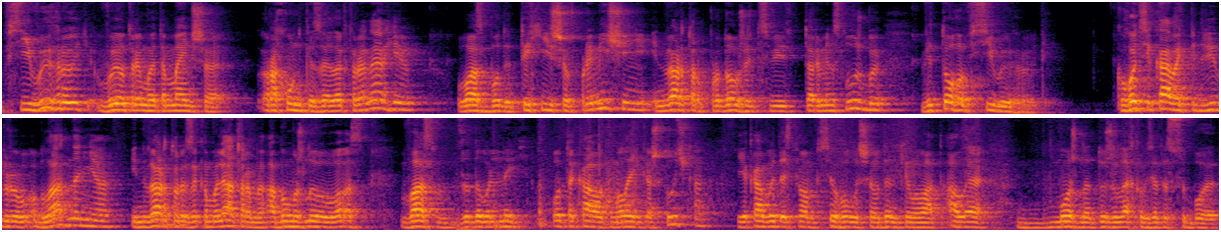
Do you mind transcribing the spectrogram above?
всі виграють, ви отримаєте менше рахунки за електроенергію. У вас буде тихіше в приміщенні, інвертор продовжить свій термін служби. Від того всі виграють. Кого цікавить підвібр обладнання, інвертори з акумуляторами, або, можливо, вас, вас задовольнить отака от маленька штучка, яка видасть вам всього лише 1 кВт, але можна дуже легко взяти з собою.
